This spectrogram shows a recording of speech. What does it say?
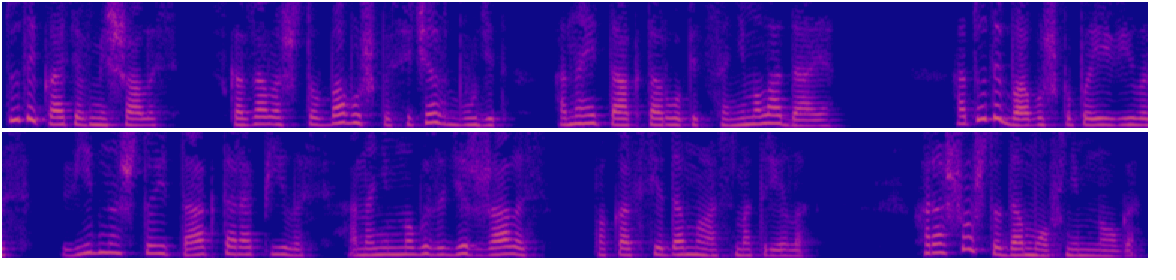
Тут и Катя вмешалась, сказала, что бабушка сейчас будет, она и так торопится, не молодая. А тут и бабушка появилась, Видно, что и так торопилась. Она немного задержалась, пока все дома осмотрела. Хорошо, что домов немного.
